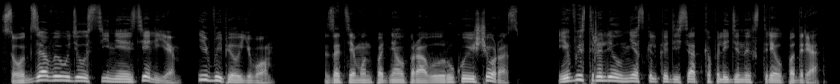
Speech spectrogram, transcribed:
Суодзя выудил синее зелье и выпил его. Затем он поднял правую руку еще раз и выстрелил несколько десятков ледяных стрел подряд.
